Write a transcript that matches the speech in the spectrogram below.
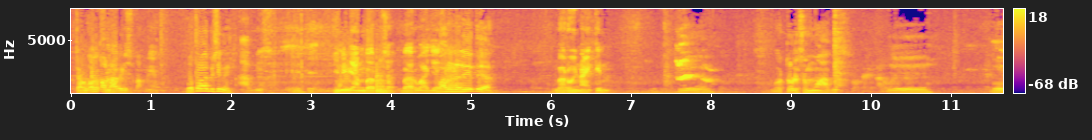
congkel Botol kemarin. habis bang ya. Botol habis ini. Habis. Ini yang baru baru aja Baru saya- dari itu ya. baru naikin. Iya iya. Botol semua habis. Iya iya. Boleh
